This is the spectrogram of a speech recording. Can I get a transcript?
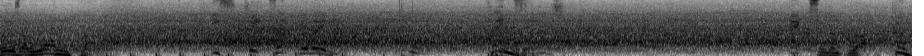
Throws a long pass. He streaks up the wing. Cleans it. Excellent run. Good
